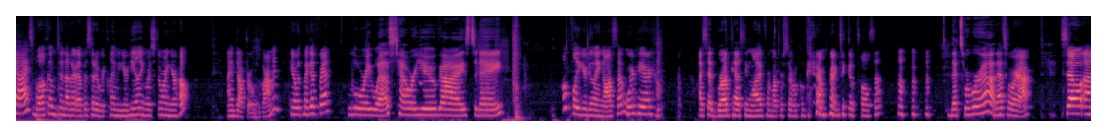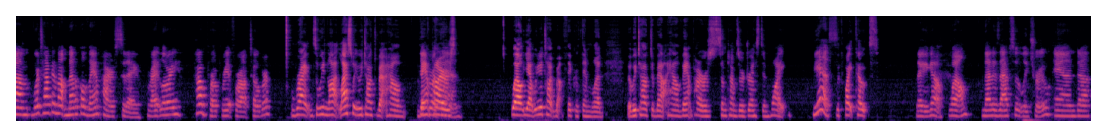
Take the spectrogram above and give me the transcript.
guys. Welcome to another episode of Reclaiming Your Healing, Restoring Your Hope. I am Dr. Opal Garman here with my good friend. Lori West. How are you guys today? Hopefully, you're doing awesome. We're here. I said broadcasting live from Upper Cervical Chiropractic of Tulsa. That's where we're at. That's where we're at. So, um, we're talking about medical vampires today, right, Lori? How appropriate for October. Right. So we last week we talked about how Thick vampires. Well, yeah, we did talk about thick or thin blood, but we talked about how vampires sometimes are dressed in white Yes. with white coats. There you go. Well, that is absolutely true. And uh,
